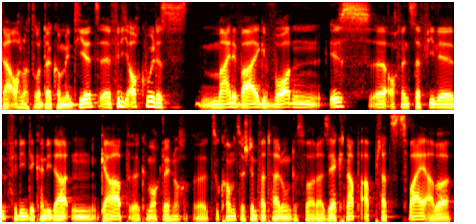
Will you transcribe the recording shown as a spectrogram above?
da auch noch drunter kommentiert. Äh, Finde ich auch cool, dass meine Wahl geworden ist, äh, auch wenn es da viele verdiente Kandidaten gab. Äh, können wir auch gleich noch äh, zu kommen zur Stimmverteilung. Das war da sehr knapp ab Platz zwei, aber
